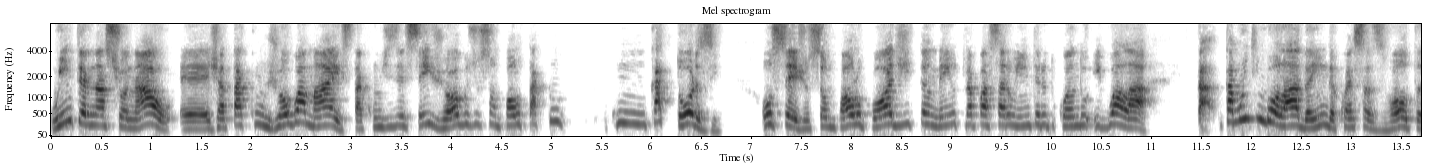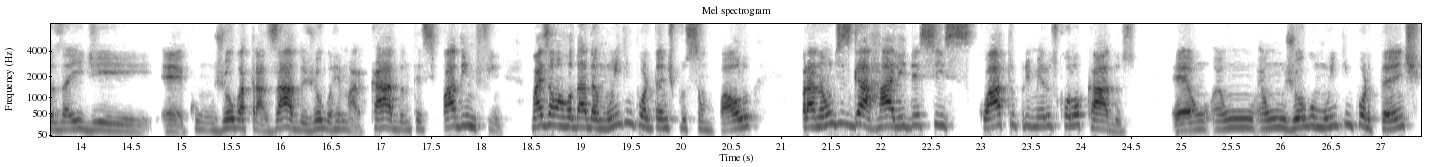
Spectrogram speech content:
O Internacional é, já está com jogo a mais, está com 16 jogos e o São Paulo está com, com 14. Ou seja, o São Paulo pode também ultrapassar o Inter quando igualar tá, tá muito embolado ainda com essas voltas aí de é, com jogo atrasado, jogo remarcado, antecipado, enfim. Mas é uma rodada muito importante para o São Paulo para não desgarrar ali desses quatro primeiros colocados. É um, é, um, é um jogo muito importante.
